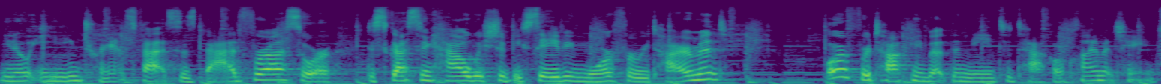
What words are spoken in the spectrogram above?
you know, eating trans fats is bad for us or discussing how we should be saving more for retirement, or if we're talking about the need to tackle climate change.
